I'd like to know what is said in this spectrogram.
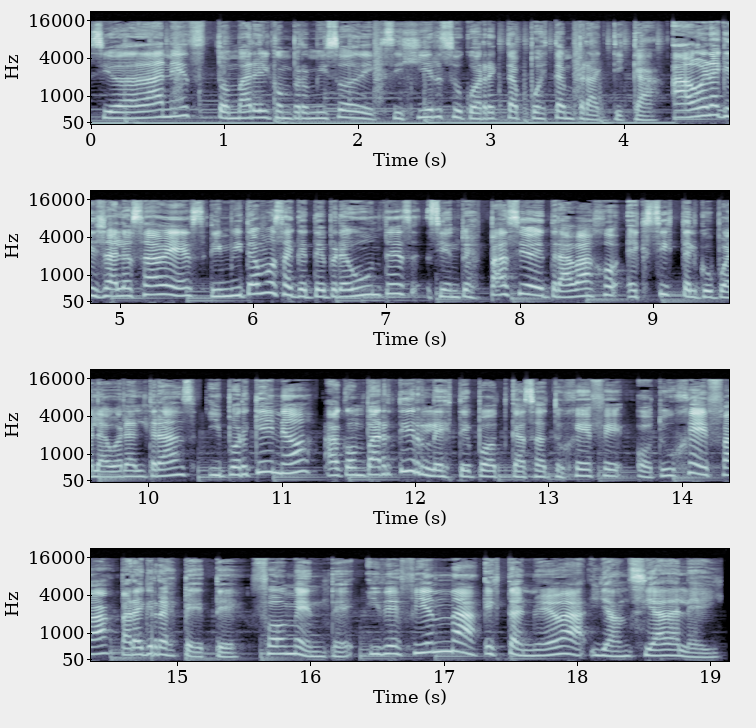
ciudadanos, tomar el compromiso de exigir su correcta puesta en práctica. Ahora que ya lo sabes, te invitamos a que te preguntes si en tu espacio de trabajo existe el cupo laboral trans y por qué no, a compartirle este podcast a tu jefe o tu jefa para que respete, fomente y defienda esta nueva y ansiada ley.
